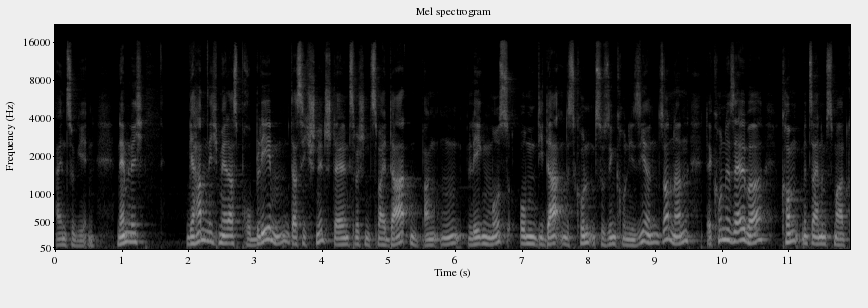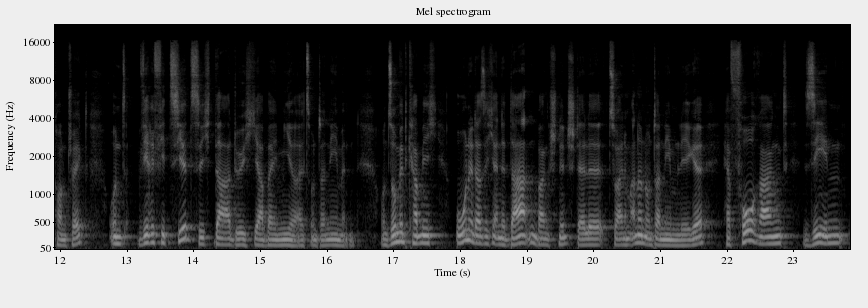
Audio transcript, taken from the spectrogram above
einzugehen. Nämlich, wir haben nicht mehr das Problem, dass ich Schnittstellen zwischen zwei Datenbanken legen muss, um die Daten des Kunden zu synchronisieren, sondern der Kunde selber kommt mit seinem Smart Contract und verifiziert sich dadurch ja bei mir als Unternehmen. Und somit kann ich, ohne dass ich eine Datenbankschnittstelle zu einem anderen Unternehmen lege, hervorragend sehen,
